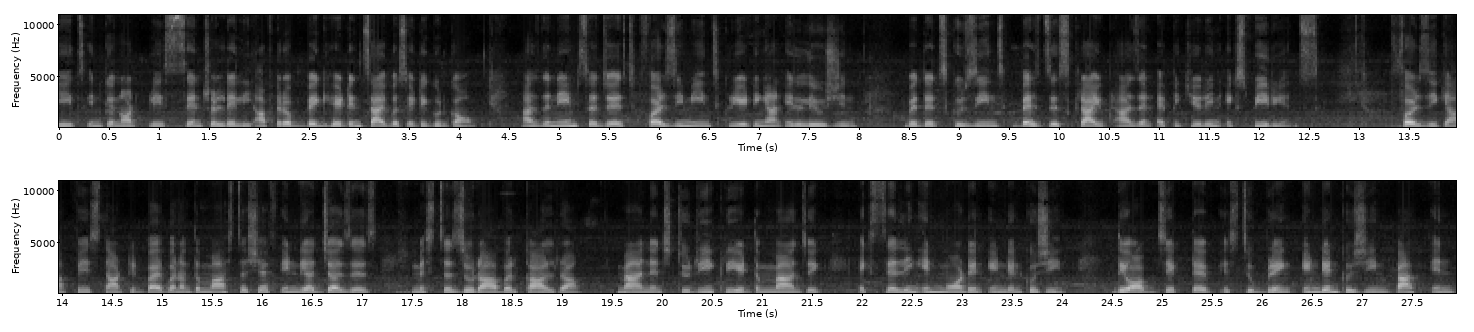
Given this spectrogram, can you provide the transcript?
gates in Connaught Place, Central Delhi after a big hit in Cyber City Gurgaon. As the name suggests, Farzi means creating an illusion with its cuisines best described as an Epicurean experience. Farzi Cafe, started by one of the MasterChef India judges, Mr. Zorawar Kalra, managed to recreate the magic, excelling in modern Indian cuisine. The objective is to bring Indian cuisine back in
